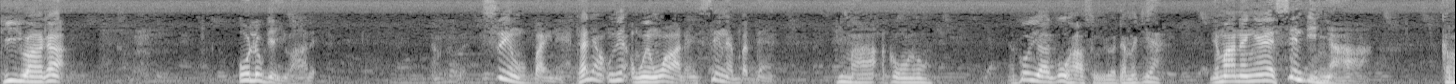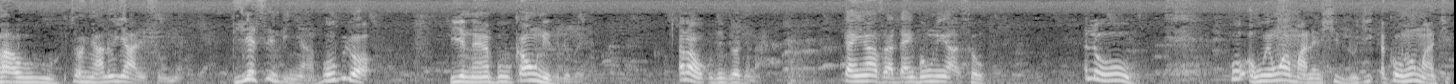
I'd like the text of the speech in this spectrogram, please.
ဒီရွာကအိုးလုတ်တဲ့ရွာတဲ့စင့်ကိုပိုင်တယ်ဒါကြောင့်ဦးစင်းအဝင်ဝအတိုင်းစင့်နဲ့ပတ်သက်ဒီမှာအကုန်လုံးအခုရွာကိုဟာဆိုပြီးတော့ဓမ္မကြီးမြန်မာနိုင်ငံရဲ့စင့်ပညာဟာ ကဘာဦးကြော်ညာလို့ရတယ်ဆိုမြဲဒီရဲ့စင်ပညာပို့ပြီးတော့ဗီယက်နမ်ပူကောင်းနေတယ်လို့ပဲအဲ့ဒါကိုဦးစင်ပြောချင်တာတိုင်ရစာတိုင်ပုံးလေးကအဆုံးအဲ့လိုဟိုအဝင်ဝမှာလည်းရှိတယ်လို့ကြည့်အကုန်လုံးမှာကြည့်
